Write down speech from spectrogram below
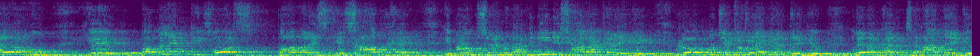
आया हूँ ये पब्लिक की फोर्स पावर इसके साथ इमाम जैनुलाबदीन इशारा करेंगे, लोग मुझे टुकड़े कर देंगे, मेरा घर जला देंगे,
